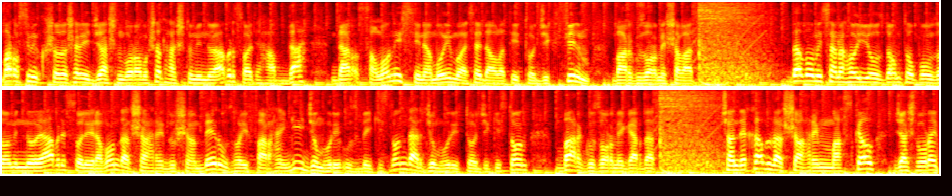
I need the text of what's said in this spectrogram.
маросими кушодашавии ҷашнвора бошад 8 ноябр соати 17 дар салони синамои муассисаи давлатии тоҷик филм баргузор мешавад. Давоми санаҳои 11 то 15 ноябри соли равон дар шаҳри душанбе рӯзҳои фарҳангии ҷумҳурии узбекистон дар ҷумҳурии тоҷикистон баргузор мегардад чанде қабл дар шаҳри москав ҷашнвораи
